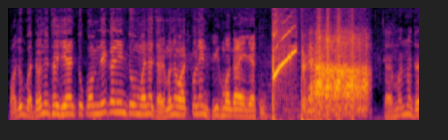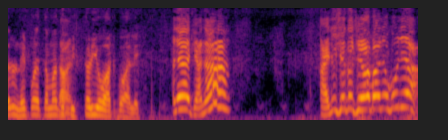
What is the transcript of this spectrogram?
ભલું બધાનું થઈ જાય તું કોમ નહીં કરીને તું મને ધર્મનો વાટકો લઈને ભીખ મગાય લે તું. જર્મન નો જરૂર નહીં પડે તમારે તો. પિત્તળીઓ વાટકો આલે. અરે જાના આયુ છે તો છેડા બાજુ ખોલ્યા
